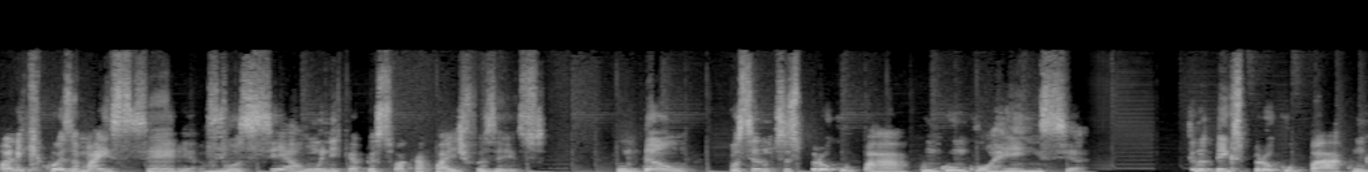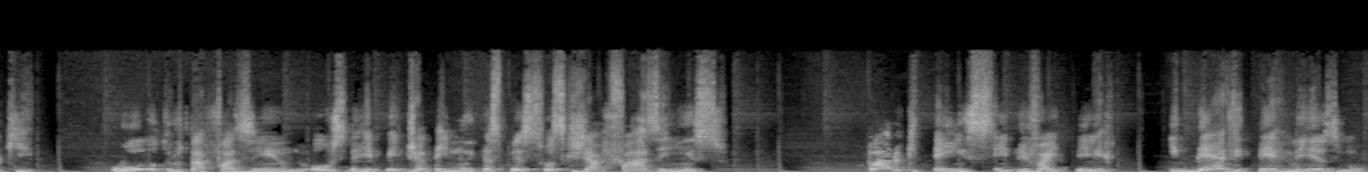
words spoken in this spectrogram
Olha que coisa mais séria. Você é a única pessoa capaz de fazer isso. Então, você não precisa se preocupar com concorrência. Você não tem que se preocupar com o que o outro está fazendo, ou se de repente já tem muitas pessoas que já fazem isso. Claro que tem, sempre vai ter, e deve ter mesmo.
